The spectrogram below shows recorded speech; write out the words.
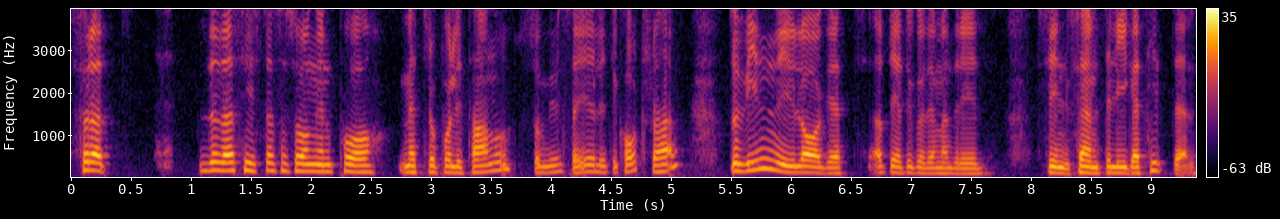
För att den där sista säsongen på Metropolitano, som vi säger lite kort så här, då vinner ju laget Atletico de Madrid sin femte ligatitel.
